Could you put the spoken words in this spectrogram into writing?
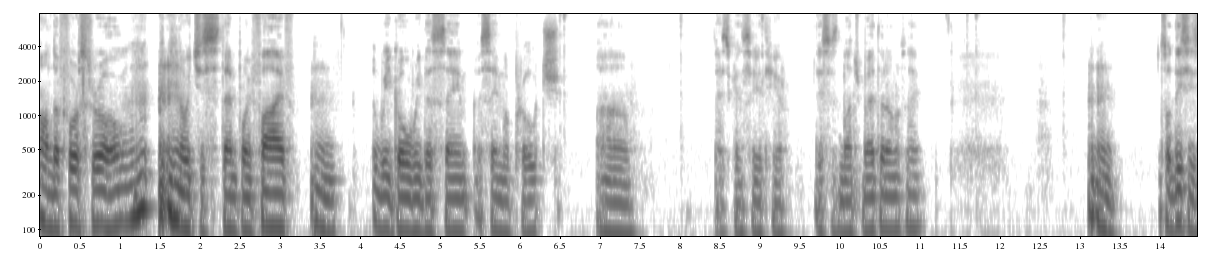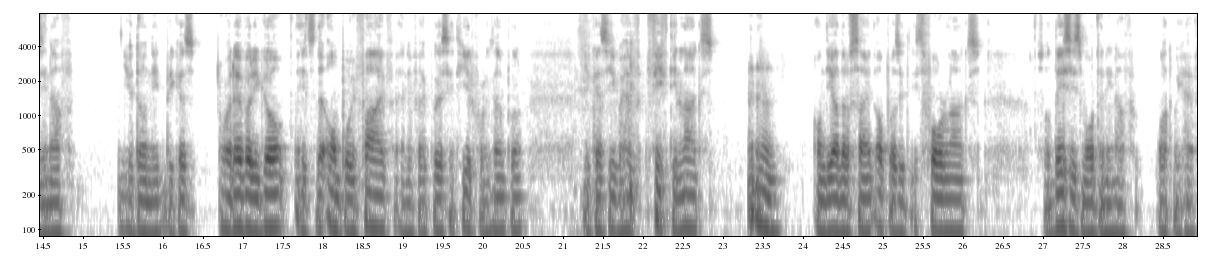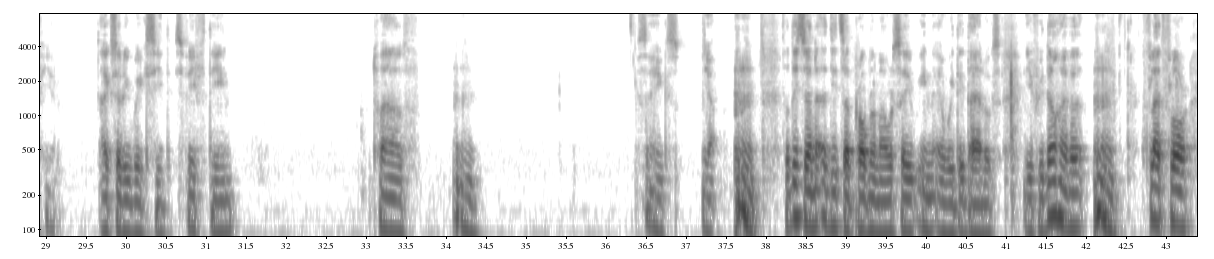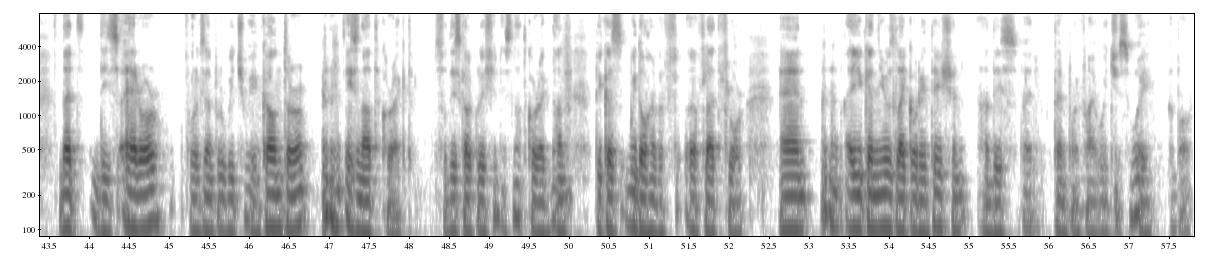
on the first row which is 10.5 we go with the same same approach. Um, as you can see it here. This is much better i would say. So this is enough. You don't need because wherever you go it's the 1.5 and if i place it here for example you can see we have 15 lux on the other side opposite is 4 lux so this is more than enough what we have here. Actually we exceed. It's 15 12 6 yeah. So this is, an, it's a problem i would say in uh, with the Dialux. If we don't have a flat floor that this error for example which we encounter is not correct so this calculation is not correct done because we don't have a, flat floor. And uh, you can use like orientation at this value 10.5 which is way above.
